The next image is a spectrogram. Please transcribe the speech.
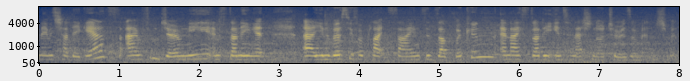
name is Shade Gerz. I'm from Germany and studying at uh, University of Applied Science in Saarbrücken and I study International Tourism Management.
